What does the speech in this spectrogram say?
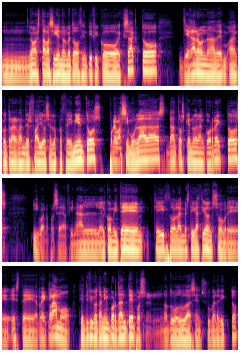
Mm, no estaba siguiendo el método científico exacto, llegaron a, encontrar grandes fallos en los procedimientos, pruebas simuladas, datos que no eran correctos. Y bueno, pues eh, al final el comité que hizo la investigación sobre este reclamo científico tan importante, pues no tuvo dudas en su veredicto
